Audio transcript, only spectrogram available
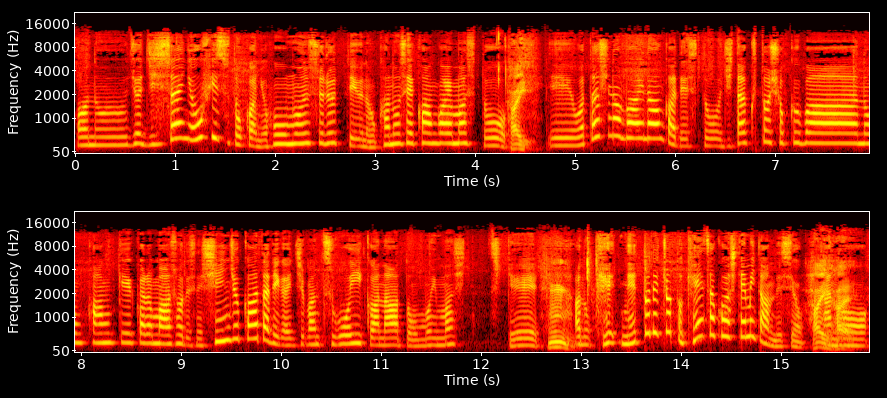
あの、じゃあ実際にオフィスとかに訪問するっていうのを可能性考えますと、はいえー私の場合なんかですと、自宅と職場の関係から、まあそうですね、新宿あたりが一番都合いいかなと思いまして、うんあのけ、ネットでちょっと検索をしてみたんですよ。はいはいあの、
